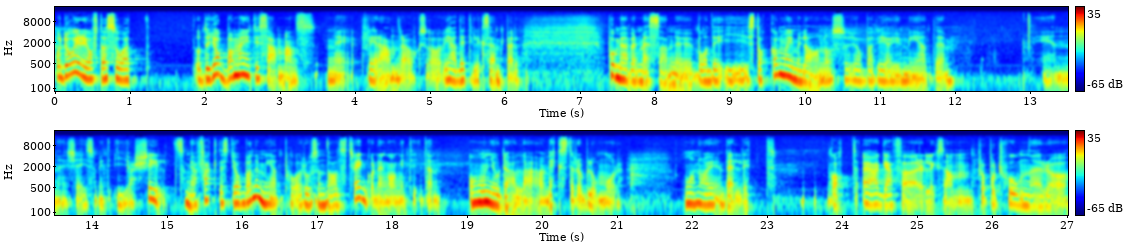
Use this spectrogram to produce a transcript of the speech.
Och då är det ofta så att... Och då jobbar man ju tillsammans med flera andra också. Vi hade till exempel på möbelmässan nu, både i Stockholm och i Milano, så jobbade jag ju med eh, en tjej som heter Ia Schilt, som jag faktiskt jobbade med på Rosendals trädgård en gång i tiden. Och hon gjorde alla växter och blommor. Och hon har ju en väldigt gott öga för liksom, proportioner och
